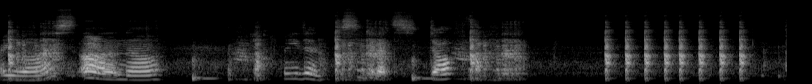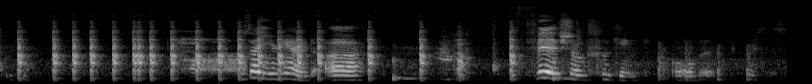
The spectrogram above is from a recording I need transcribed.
Are you lost? Oh no. What are you doing? Just look at that stuff. That in your hand? Uh, fish I'm cooking a little bit. Where's this?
